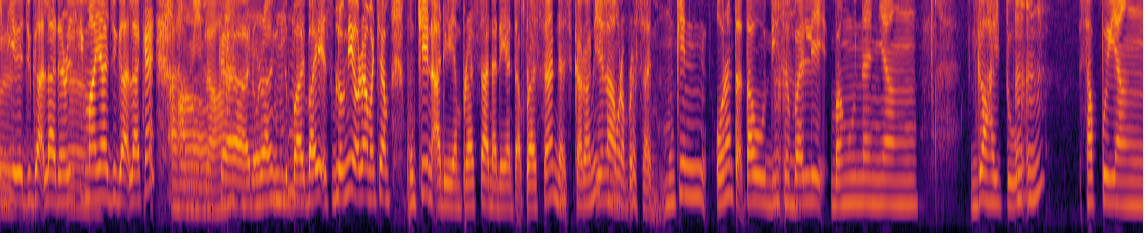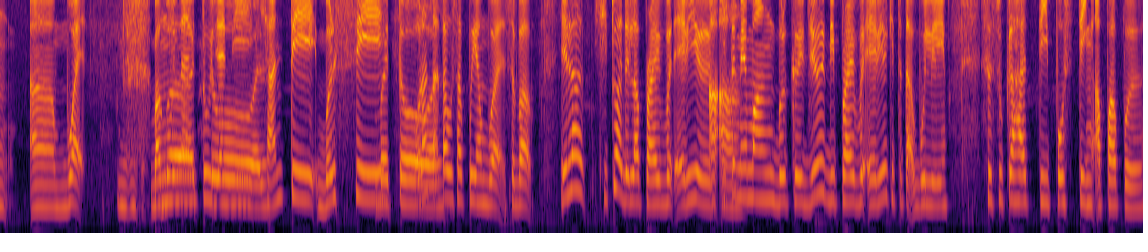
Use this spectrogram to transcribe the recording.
betul. dia jugalah dan rezeki Ya. Maya jugalah kan. Alhamdulillah. Ah, kan orang baik sebelum ni orang macam mungkin ada yang perasan, ada yang tak perasan dan sekarang ni Yelah, semua orang perasan. Mungkin orang tak tahu di sebalik bangunan yang gah itu Mm-mm. siapa yang uh, buat bangunan tu Betul. jadi cantik, bersih. Betul. Orang tak tahu siapa yang buat sebab yalah situ adalah private area. Ah, ah. Kita memang bekerja di private area kita tak boleh sesuka hati posting apa-apa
